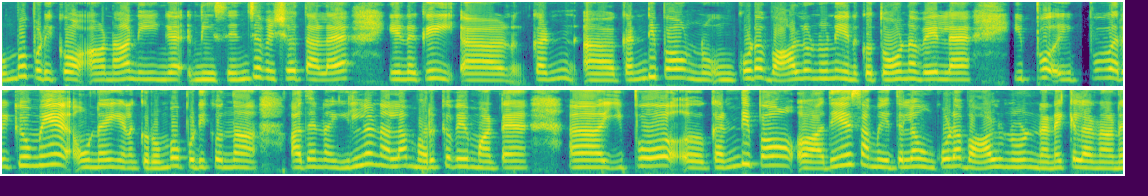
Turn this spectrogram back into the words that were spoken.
ரொம்ப பிடிக்கும். ஆனால் நீங்கள் நீ செஞ்ச விஷயத்தால எனக்கு கண் கண்டிப்பாக உன் உன் கூட வாழணும்னு எனக்கு தோணவே இல்லை. இப்போ இப்போ வரைக்குமே உன்னை எனக்கு ரொம்ப பிடிக்கும் தான். அதை நான் இல்லைனாலாம் மறுக்கவே மாட்டேன். இப்போது இப்போ கண்டிப்பா அதே சமயத்துல உன் கூட வாழணும்னு நினைக்கல நான்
